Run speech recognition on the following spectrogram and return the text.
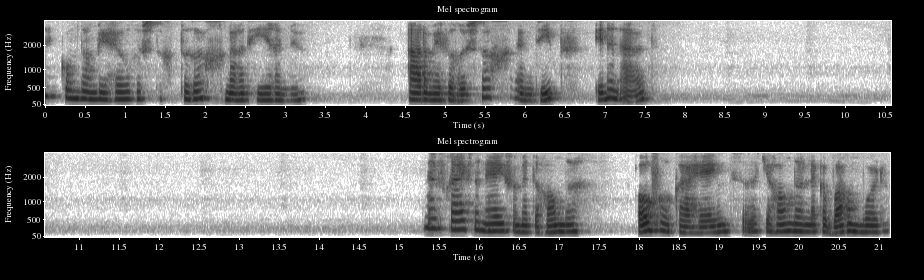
En kom dan weer heel rustig terug naar het hier en nu. Adem even rustig en diep in en uit. En wrijf dan even met de handen over elkaar heen, zodat je handen lekker warm worden.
